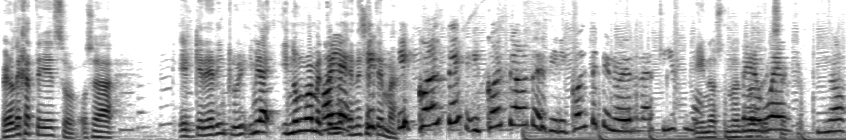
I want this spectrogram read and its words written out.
Pero déjate eso, o sea, el querer incluir. Y mira, y no me voy a meter en ese tema. Y conste, y conste, vamos a decir, y conste que no es racismo. Y no, no, pero, güey, no,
